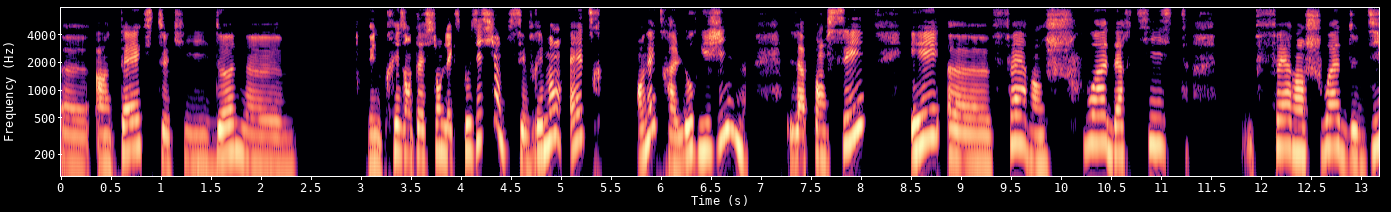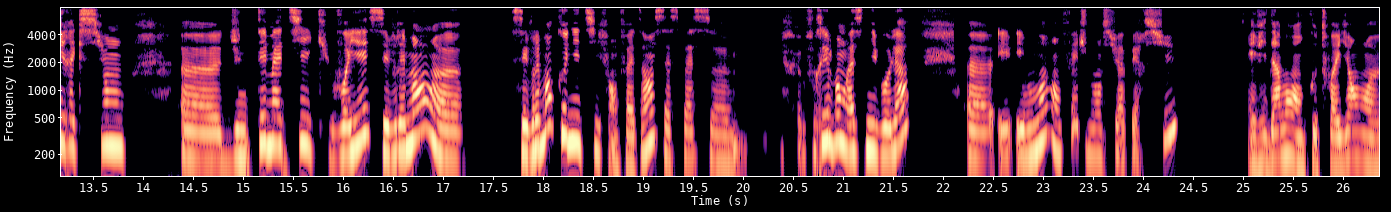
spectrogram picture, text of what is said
un texte qui donne une présentation de l'exposition. C'est vraiment être en être à l'origine, la pensée et faire un choix d'artiste, faire un choix de direction euh, d'une thématique. Vous voyez, c'est vraiment euh, c'est vraiment cognitif en fait. Hein, ça se passe euh, vraiment à ce niveau-là. Euh, et, et, moi, en fait, je m'en suis aperçue. Évidemment, en côtoyant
